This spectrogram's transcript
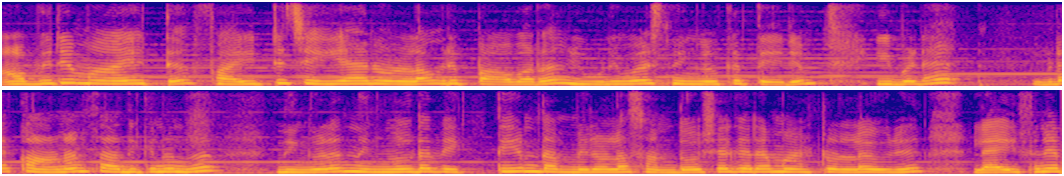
അവരുമായിട്ട് ഫൈറ്റ് ചെയ്യാനുള്ള ഒരു പവർ യൂണിവേഴ്സ് നിങ്ങൾക്ക് തരും. ഇവിടെ ഇവിടെ കാണാൻ സാധിക്കുന്നത് നിങ്ങളും നിങ്ങളുടെ വ്യക്തിയും തമ്മിലുള്ള സന്തോഷകരമായിട്ടുള്ള ഒരു ലൈഫിനെ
